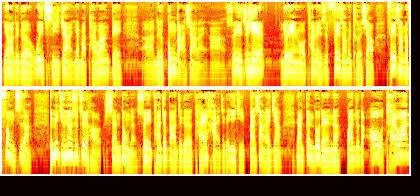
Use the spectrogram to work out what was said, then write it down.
要这个为此一战，要把台湾给啊那个攻打下来啊，所以这些留言我看了也是非常的可笑，非常的讽刺啊。人民群众是最好煽动的，所以他就把这个台海这个议题搬上来讲，让更多的人呢关注到哦台湾。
